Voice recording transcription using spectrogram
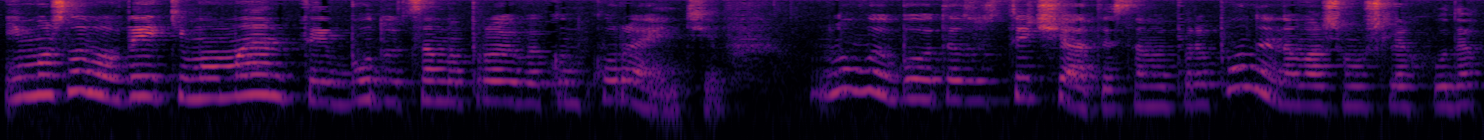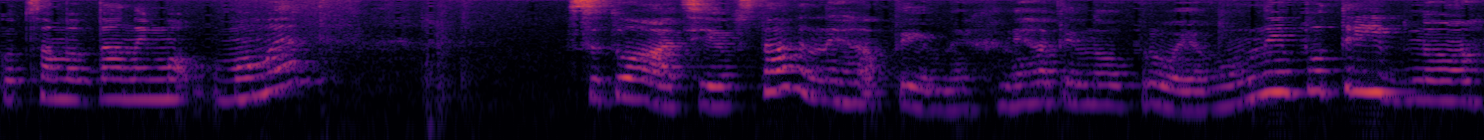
І, можливо, в деякі моменти будуть саме прояви конкурентів. Ну, ви будете зустрічати саме перепони на вашому шляху. Так от саме в даний момент ситуації обставин негативних, негативного прояву, не потрібно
